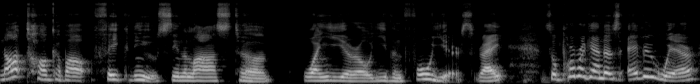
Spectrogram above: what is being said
not talk about fake news in the last uh, one year or even four years, right? Mm-hmm. So propaganda is everywhere.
